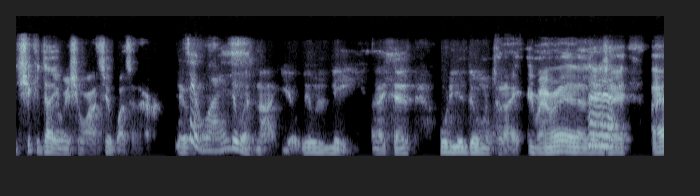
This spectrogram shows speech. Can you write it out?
She could tell you what she wants. It wasn't her. yes, it was. It was not you. It was me. And I said, "What are you doing tonight?" You Remember? And they said, "I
